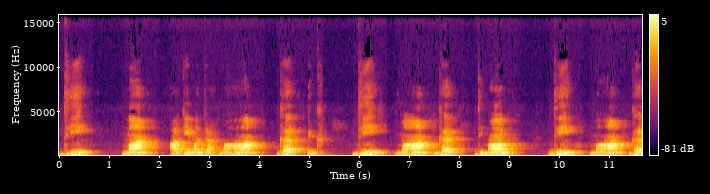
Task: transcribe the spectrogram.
धी मा आ की मात्रा मा घ धी मा घ दिमाग धी मा घ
